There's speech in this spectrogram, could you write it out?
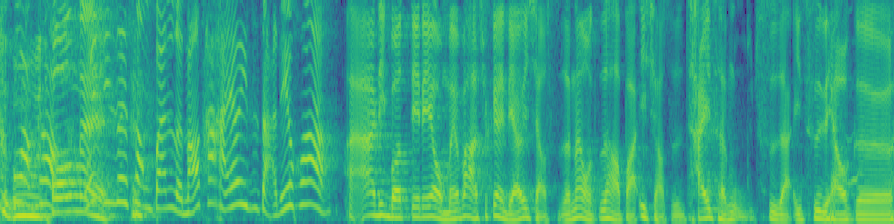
五通哎、欸，我已经在上班了，然后他还要一直打电话。啊，阿里伯爹爹，我没办法去跟你聊一小时，那我只好把一小时拆成五次啊，一次聊个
